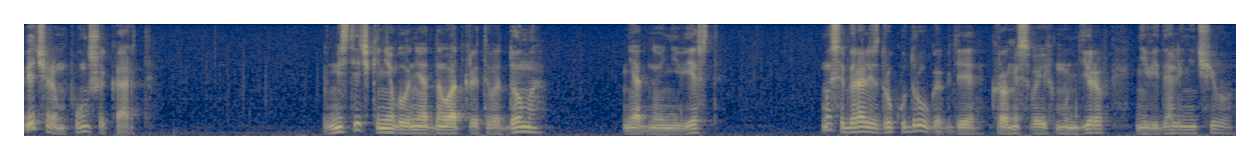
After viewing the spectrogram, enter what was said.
вечером пунш и карты. В местечке не было ни одного открытого дома, ни одной невесты. Мы собирались друг у друга, где, кроме своих мундиров, не видали ничего.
